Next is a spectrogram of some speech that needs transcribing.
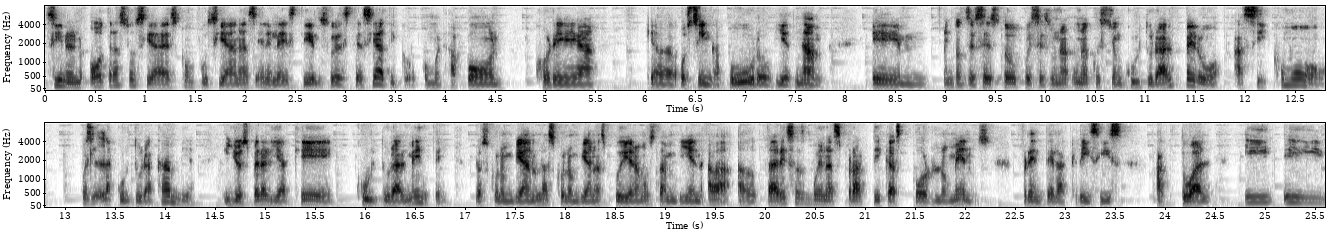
sino en otras sociedades confucianas en el este y el sudeste asiático, como en Japón, Corea eh, o Singapur o Vietnam. Em, entonces esto pues es una, cuestión cultural, pero así como pues la cultura cambia y yo esperaría que culturalmente los colombianos, las colombianas pudiéramos también adoptar esas buenas prácticas por lo menos frente a la crisis actual. Y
